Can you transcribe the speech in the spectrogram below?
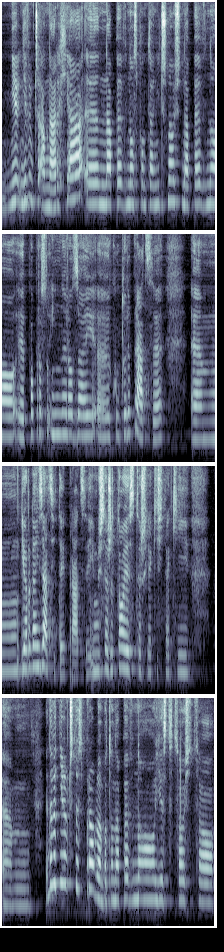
Nie, nie wiem, czy anarchia, e, na pewno spontaniczność, na pewno e, po prostu inny rodzaj e, kultury pracy i organizacji tej pracy. I myślę, że to jest też jakiś taki. Ja nawet nie wiem, czy to jest problem, bo to na pewno jest coś, co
